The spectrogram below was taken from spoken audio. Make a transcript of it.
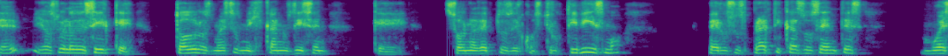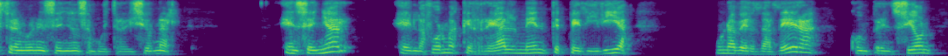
Eh, yo suelo decir que todos los maestros mexicanos dicen que son adeptos del constructivismo, pero sus prácticas docentes muestran una enseñanza muy tradicional. Enseñar en la forma que realmente pediría una verdadera comprensión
